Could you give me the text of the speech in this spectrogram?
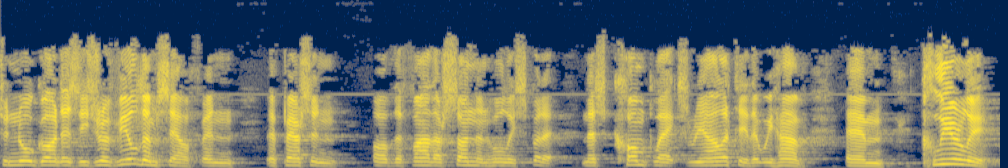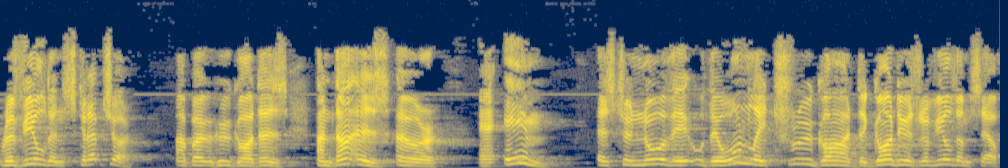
to know God as He's revealed Himself in the person of the Father, Son, and Holy Spirit this complex reality that we have um, clearly revealed in Scripture about who God is. And that is our uh, aim, is to know the, the only true God, the God who has revealed himself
